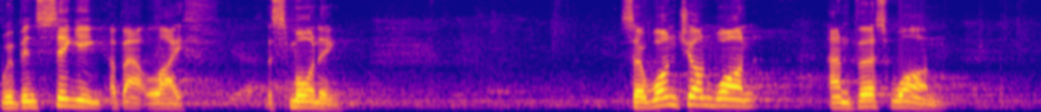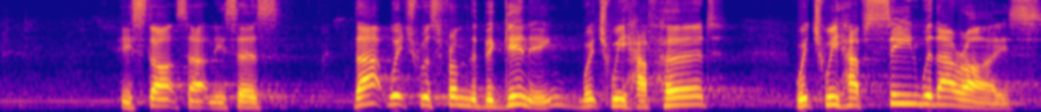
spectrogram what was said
We've been singing about life this morning. So 1 John 1 and verse 1. He starts out and he says, That which was from the beginning, which we have heard, which we have seen with our eyes,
